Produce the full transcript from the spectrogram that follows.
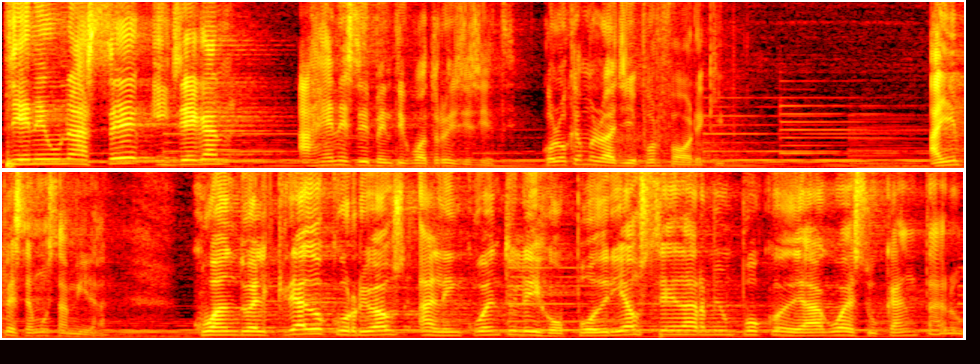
Tienen una sed y llegan a Génesis 24, 17. Colóquemelo allí, por favor, equipo. Ahí empecemos a mirar. Cuando el criado corrió al encuentro y le dijo, ¿podría usted darme un poco de agua de su cántaro?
